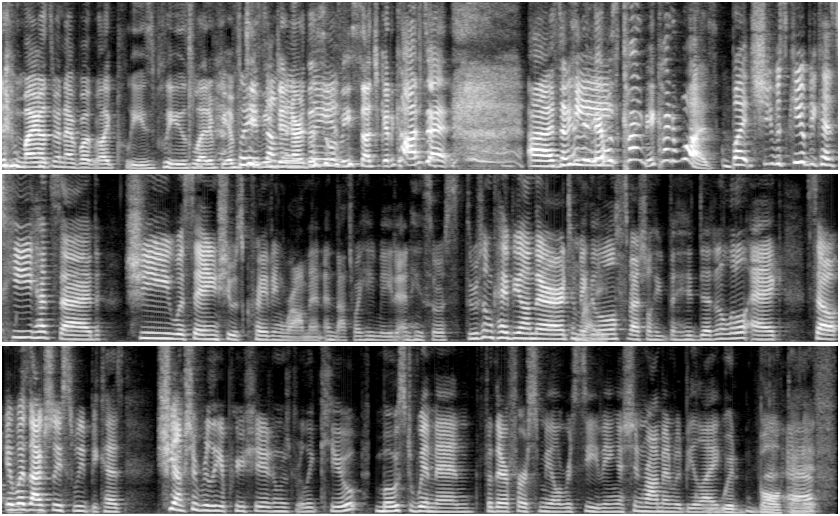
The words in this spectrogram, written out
my husband and I both were like, please, please let it be a TV dinner. This will be such good content. Uh, so And he it was kind of, it kind of was. But she was cute because he had said she was saying she was craving ramen, and that's why he made it. And he sort of threw some kaibi on there to make it a little special. He, he did a little egg, so it was actually sweet because she actually really appreciated it and was really cute. Most women, for their first meal receiving a shin ramen, would be like Would "The bulk at it. F?"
